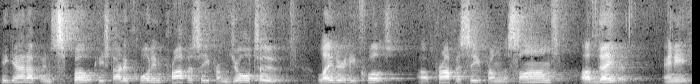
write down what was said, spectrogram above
He got up and spoke. He started quoting prophecy from Joel 2. Later, he quotes prophecy from the Psalms of David. and he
